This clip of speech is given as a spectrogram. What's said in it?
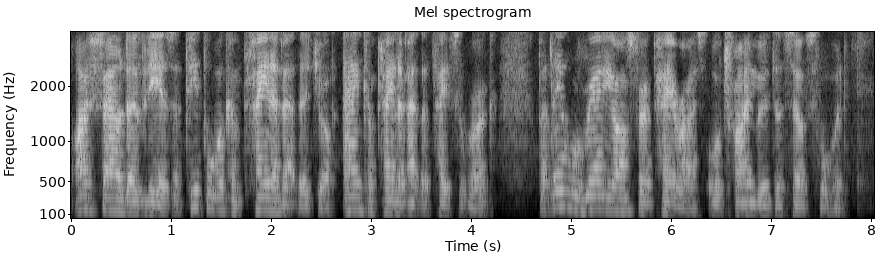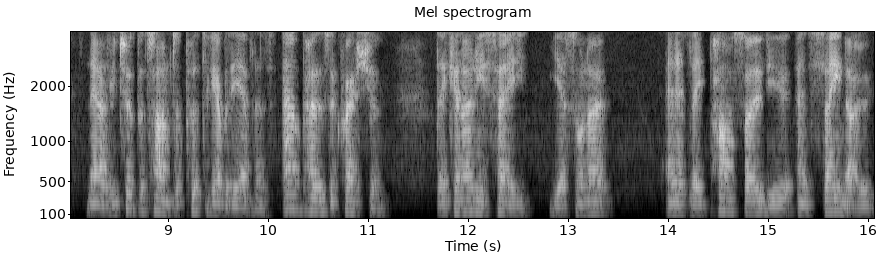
I've found over the years that people will complain about their job and complain about their place of work, but they will rarely ask for a pay rise or try and move themselves forward. Now, if you took the time to put together the evidence and pose the question, they can only say yes or no. And if they pass over you and say no,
